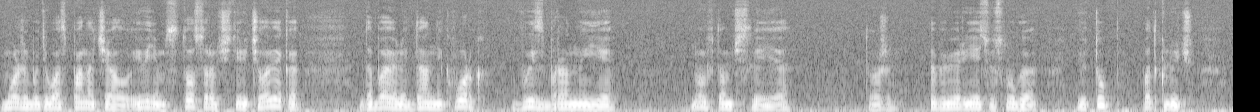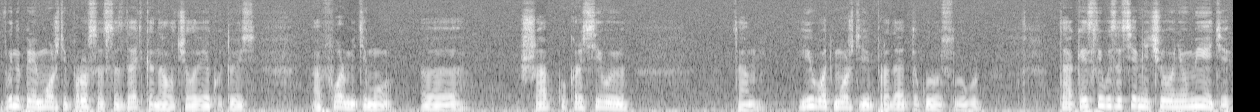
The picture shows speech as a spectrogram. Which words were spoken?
может быть у вас поначалу. И видим, 144 человека добавили данный кворк в избранные. Ну, в том числе и я тоже. Например, есть услуга YouTube под ключ. Вы, например, можете просто создать канал человеку, то есть оформить ему э, шапку красивую, там, и вот можете продать такую услугу. Так, если вы совсем ничего не умеете,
